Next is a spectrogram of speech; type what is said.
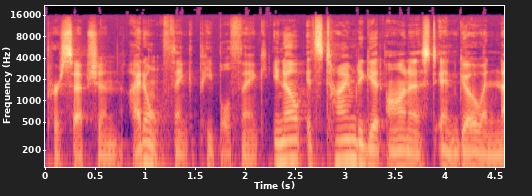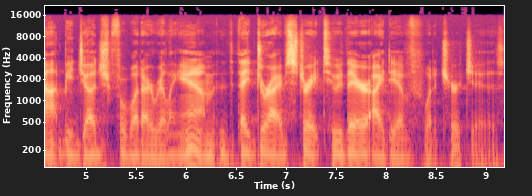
perception. I don't think people think, you know, it's time to get honest and go and not be judged for what I really am. They drive straight to their idea of what a church is.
